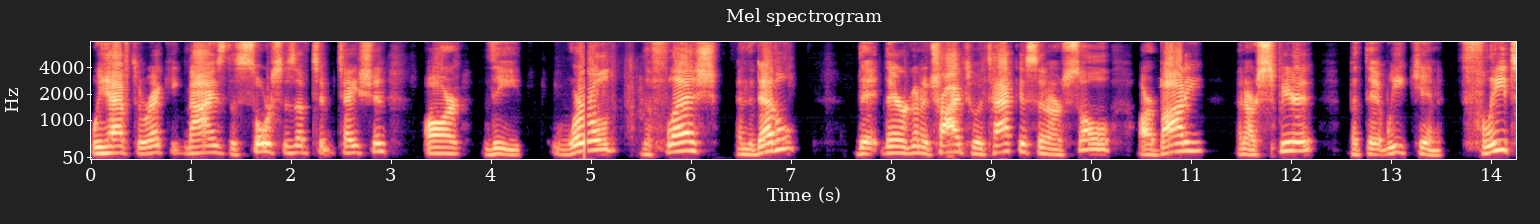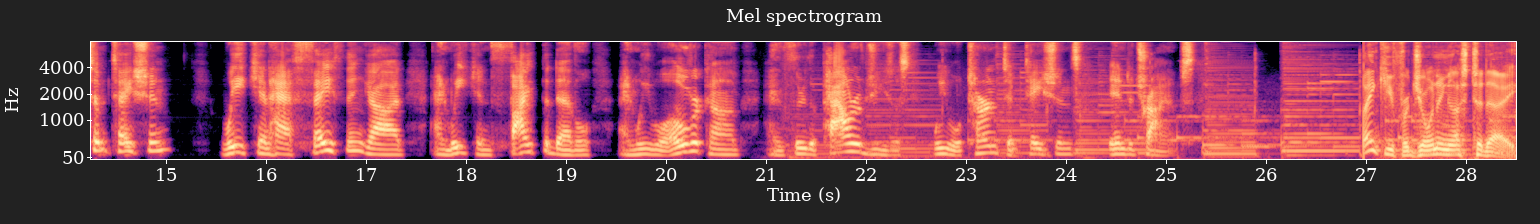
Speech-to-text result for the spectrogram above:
We have to recognize the sources of temptation are the world, the flesh, and the devil. That they're going to try to attack us in our soul, our body, and our spirit, but that we can flee temptation, we can have faith in God, and we can fight the devil, and we will overcome. And through the power of Jesus, we will turn temptations into triumphs. Thank you for joining us today.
